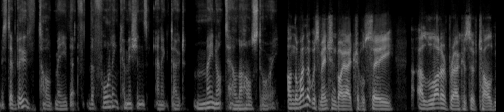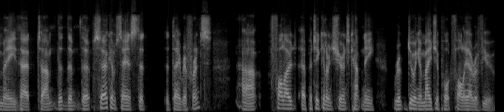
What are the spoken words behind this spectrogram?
Mr. Booth told me that the falling commissions anecdote may not tell the whole story. On the one that was mentioned by ACCC, a lot of brokers have told me that um, the, the, the, circumstance that, that they reference uh, followed a particular insurance company re- doing a major portfolio review.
